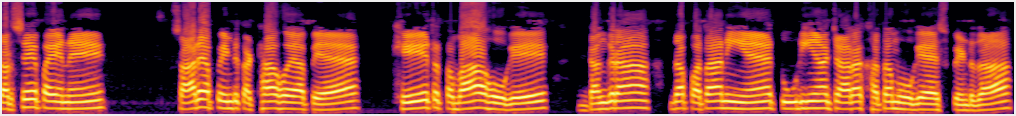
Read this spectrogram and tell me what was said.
ਤਰਸੇ ਪਏ ਨੇ ਸਾਰਾ ਪਿੰਡ ਇਕੱਠਾ ਹੋਇਆ ਪਿਆ ਖੇਤ ਤਬਾਹ ਹੋ ਗਏ। ਡੰਗਰਾਂ ਦਾ ਪਤਾ ਨਹੀਂ ਹੈ। ਤੂੜੀਆਂ ਚਾਰਾ ਖਤਮ ਹੋ ਗਿਆ ਇਸ ਪਿੰਡ ਦਾ।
